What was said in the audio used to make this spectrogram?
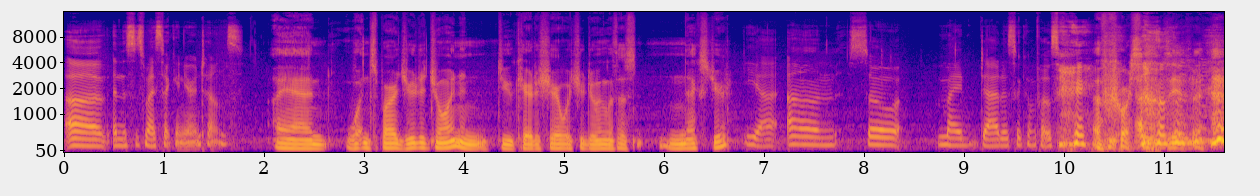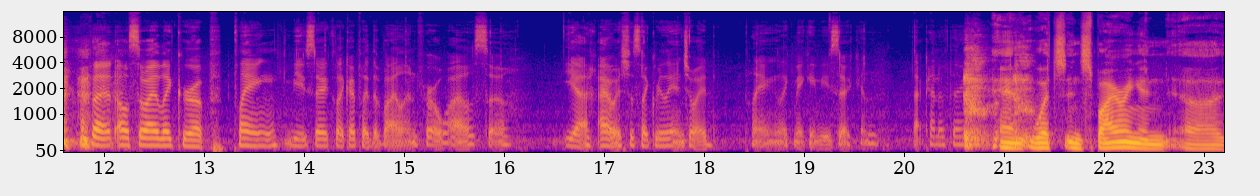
uh, and this is my second year in Tones. And what inspired you to join? And do you care to share what you're doing with us next year? Yeah. Um, so my dad is a composer. Of course he is, yeah. Um, but also I like grew up playing music. Like I played the violin for a while. So yeah, I always just like really enjoyed playing, like making music and that kind of thing. And what's inspiring and uh,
